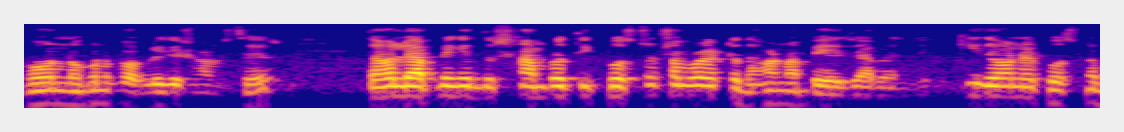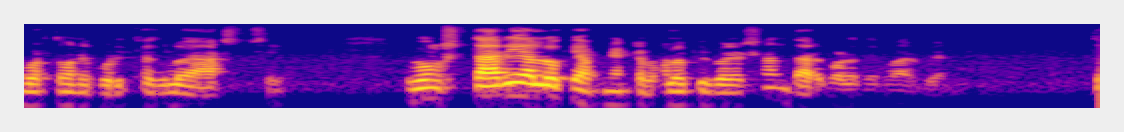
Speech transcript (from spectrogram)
বা অন্য কোনো পাবলিকেশনসের তাহলে আপনি কিন্তু সাম্প্রতিক প্রশ্ন সম্পর্কে একটা ধারণা পেয়ে যাবেন যে কি ধরনের প্রশ্ন বর্তমানে পরীক্ষাগুলো আসছে এবং তারই আলোকে আপনি একটা ভালো প্রিপারেশন দাঁড় করাতে পারবেন। তো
